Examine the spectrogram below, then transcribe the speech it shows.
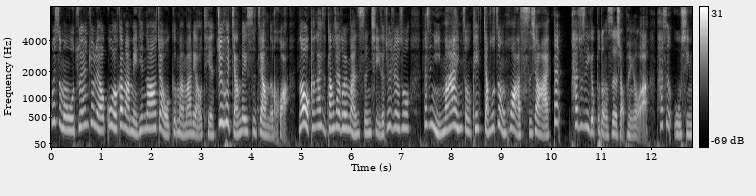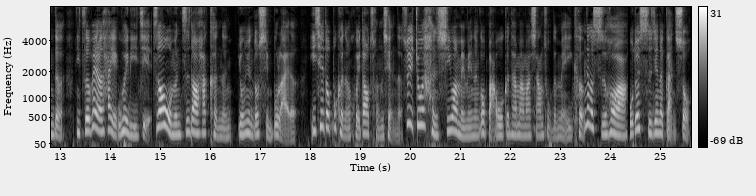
为什么我昨天就聊过了，干嘛每天都要叫我跟妈妈聊天，就会讲讲类似这样的话。然后我刚开始当下都会蛮生气的，就觉得说那是你妈，你怎么可以讲出这种话，死小孩？但他就是一个不懂事的小朋友啊，他是无心的，你责备了他也不会理解。之后我们知道他可能永远都醒不来了。一切都不可能回到从前了，所以就会很希望美美能够把握跟她妈妈相处的每一刻。那个时候啊，我对时间的感受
